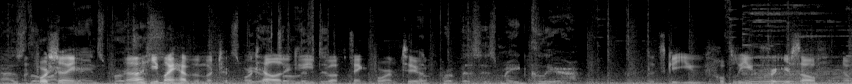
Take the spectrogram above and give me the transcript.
As Unfortunately, gains uh, he might have a mortality debuff thing for him too. and purpose is made clear. Let's get you. Hopefully, you crit yourself. Nope.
